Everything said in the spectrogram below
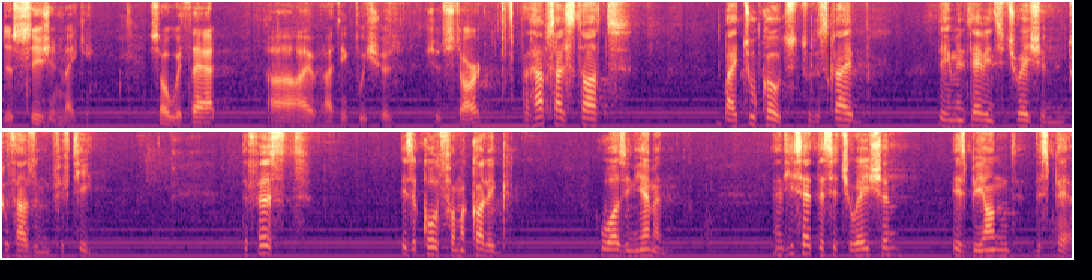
decision making. So with that, uh, I, I, think we should, should start. Perhaps I'll start by two quotes to describe the humanitarian situation in 2015. The first is a quote from a colleague who was in Yemen, and he said the situation is beyond despair.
